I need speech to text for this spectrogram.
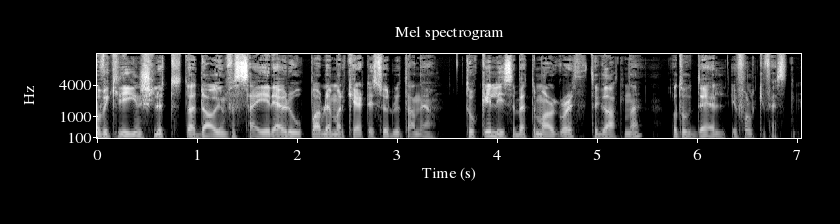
Og ved krigens slutt, da dagen for seier i Europa ble markert i Storbritannia, tok Elisabeth og Margaret til gatene og tok del i folkefesten.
